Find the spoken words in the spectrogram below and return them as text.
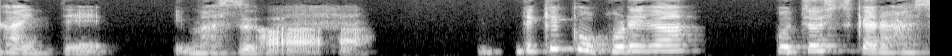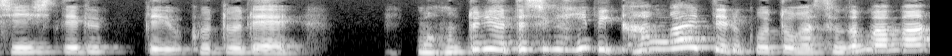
書いています。で、結構これが校長室から発信してるっていうことで、もう本当に私が日々考えてることがそのまま、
